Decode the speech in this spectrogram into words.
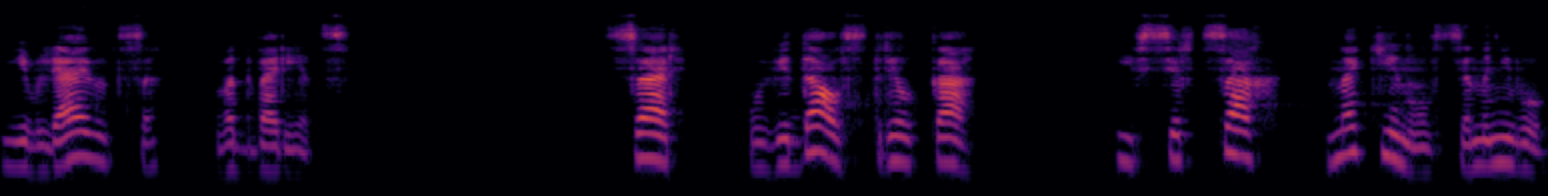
являются во дворец. Царь увидал стрелка и в сердцах накинулся на него.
